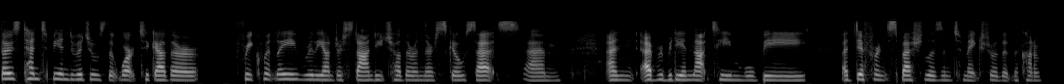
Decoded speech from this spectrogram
those tend to be individuals that work together frequently, really understand each other and their skill sets. Um, and everybody in that team will be a different specialism to make sure that the kind of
